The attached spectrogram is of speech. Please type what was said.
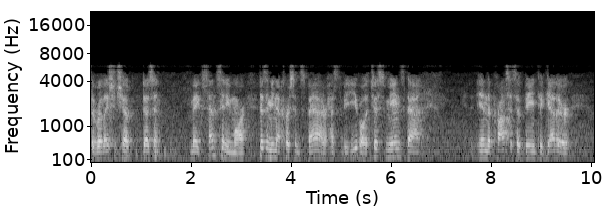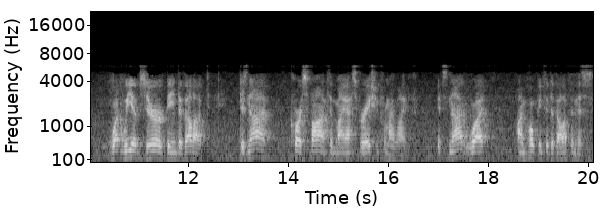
the relationship doesn't make sense anymore, doesn't mean that person's bad or has to be evil. It just means that in the process of being together, what we observe being developed does not correspond to my aspiration for my life. It's not what I'm hoping to develop in this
